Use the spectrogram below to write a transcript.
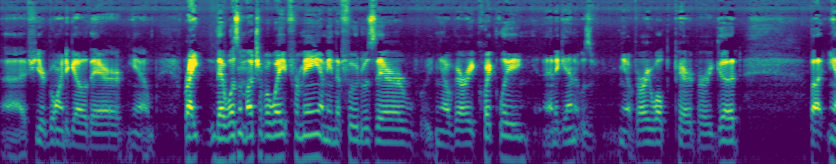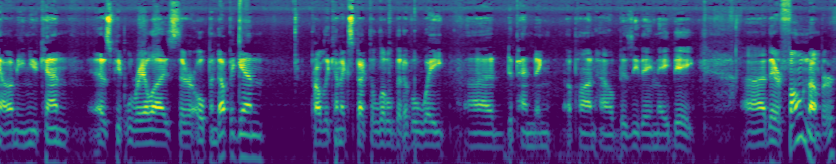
uh, if you're going to go there, you know, right, there wasn't much of a wait for me. I mean, the food was there, you know, very quickly, and again, it was, you know, very well prepared, very good. But you know, I mean, you can, as people realize they're opened up again, probably can expect a little bit of a wait, uh, depending upon how busy they may be. Uh, their phone number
